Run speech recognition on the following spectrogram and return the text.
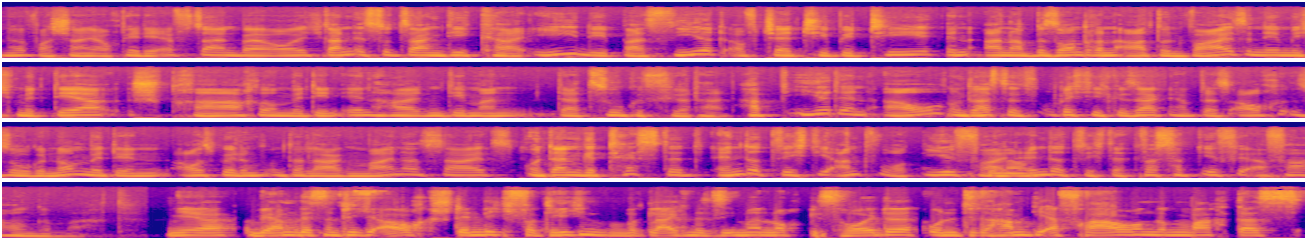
ne, wahrscheinlich auch PDF sein bei euch. Dann ist sozusagen die KI, die basiert auf ChatGPT in einer besonderen Art und Weise, nämlich mit der Sprache und mit den Inhalten, die man dazu geführt hat. Habt ihr denn auch, und du hast es richtig gesagt, ihr habt das auch so genommen mit den Ausbildungsunterlagen meinerseits und dann getestet, ändert sich die Antwort, Vielfalt, genau. ändert sich das. Was habt ihr für Erfahrungen gemacht? Ja, wir haben das natürlich auch ständig verglichen, wir vergleichen das immer noch bis heute und haben die Erfahrung gemacht, dass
